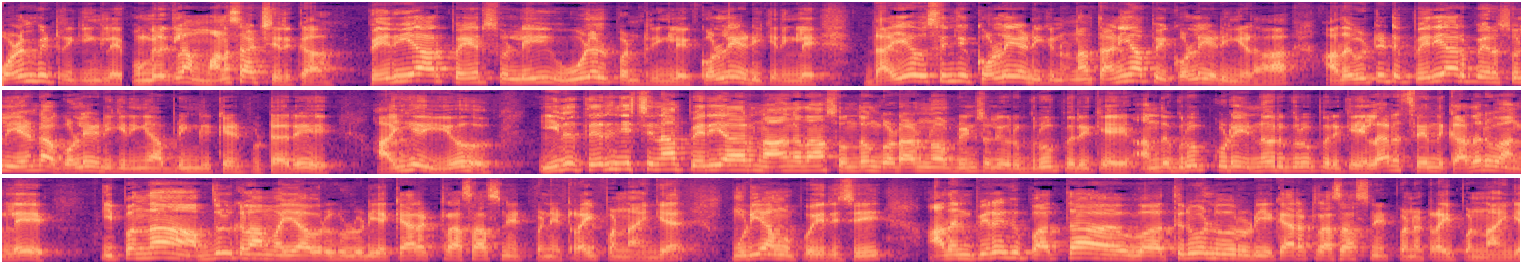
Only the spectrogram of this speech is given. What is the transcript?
புழம்பிட்டு இருக்கீங்களே உங்களுக்குலாம் மனசாட்சி இருக்கா? பெரியார் பெயர் சொல்லி ஊழல் பண்றீங்களே கொள்ளையடிக்கிறீங்களே தயவு செஞ்சு கொள்ளையடிக்கணும். நான் தனியா போய் கொள்ளையடிங்கடா. அதை விட்டுட்டு பெரியார் பெயரை சொல்லி ஏன்டா கொள்ளையடிக்கிறீங்க அப்படின்னு கேட்டுவிட்டாரு. ஐயையோ இது தெரிஞ்சிச்சுன்னா பெரியார் நாங்க தான் சொந்தம் கொண்டாடணும் அப்படின்னு சொல்லி ஒரு குரூப் இருக்கே. அந்த குரூப் கூட இன்னொரு குரூப் இருக்கே. எல்லாரும் சேர்ந்து கதறுவாங்களே. இப்போ தான் அப்துல் கலாம் ஐயா அவர்களுடைய கேரக்டர் அசாசினேட் பண்ணி ட்ரை பண்ணாங்க. முடியாமல் போயிருச்சு. அதன் பிறகு பார்த்தா திருவள்ளுவருடைய கேரக்டர் அசாசினேட் பண்ண ட்ரை பண்ணாங்க.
